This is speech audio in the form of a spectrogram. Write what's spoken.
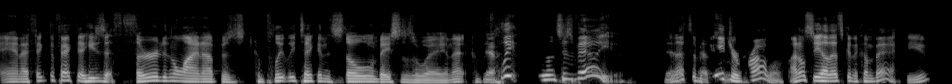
And I think the fact that he's at third in the lineup is completely taking the stolen bases away, and that Yeah. completely ruins his value. Yeah, and that's a major problem. I don't see how that's going to come back. Do you?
